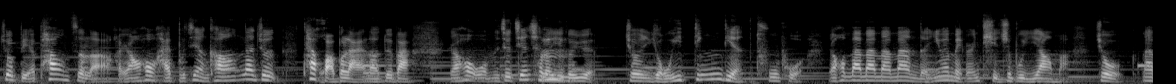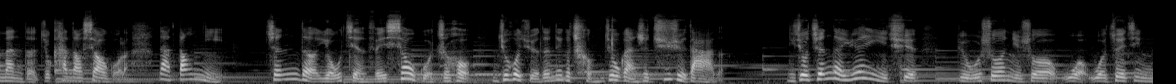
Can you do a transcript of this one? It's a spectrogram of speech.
就别胖子了，然后还不健康，那就太划不来了，对吧？然后我们就坚持了一个月，就有一丁点突破，然后慢慢慢慢的，因为每个人体质不一样嘛，就慢慢的就看到效果了。那当你真的有减肥效果之后，你就会觉得那个成就感是巨大的，你就真的愿意去。比如说，你说我我最近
